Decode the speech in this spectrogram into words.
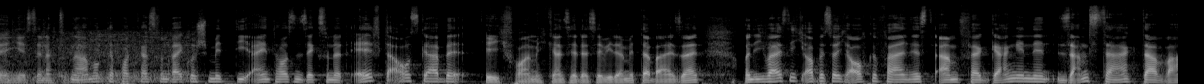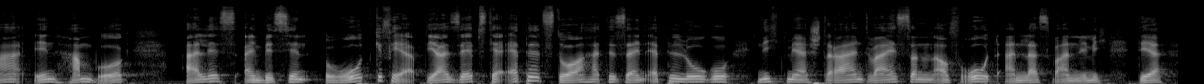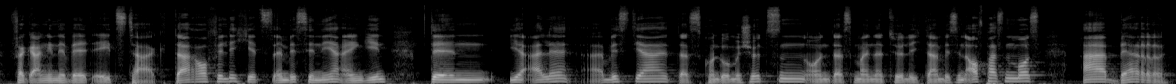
Hallöche, hier ist der Nachtzug nach Hamburg, der Podcast von Reiko Schmidt, die 1611. Ausgabe. Ich freue mich ganz sehr, dass ihr wieder mit dabei seid. Und ich weiß nicht, ob es euch aufgefallen ist, am vergangenen Samstag, da war in Hamburg alles ein bisschen rot gefärbt. Ja, selbst der Apple Store hatte sein Apple-Logo nicht mehr strahlend weiß, sondern auf rot. Anlass war nämlich der vergangene Welt-AIDS-Tag. Darauf will ich jetzt ein bisschen näher eingehen, denn ihr alle äh, wisst ja, dass Kondome schützen und dass man natürlich da ein bisschen aufpassen muss. Aber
